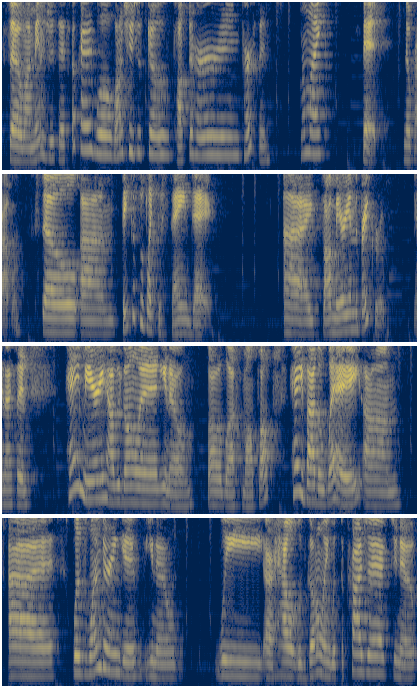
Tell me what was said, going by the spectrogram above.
So, my manager says, Okay, well, why don't you just go talk to her in person? I'm like, bet, no problem. So um, I think this was like the same day. I saw Mary in the break room and I said, Hey, Mary, how's it going? You know, blah, blah, blah, small talk. Hey, by the way, um, I was wondering if, you know, we, or how it was going with the project, you know,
